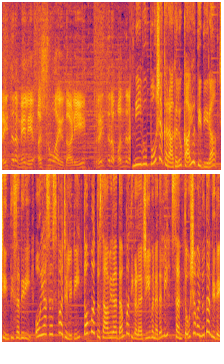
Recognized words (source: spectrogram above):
ರೈತರ ಮೇಲೆ ಅಶ್ರುವಾಯು ದಾಳಿ ರೈತರ ಬಂಧನ ನೀವು ಪೋಷಕರಾಗಲು ಕಾಯುತ್ತಿದ್ದೀರಾ? ಚಿಂತಿಸದಿರಿ. ಓಯಾಸಸ್ ಫರ್ಟಿಲಿಟಿ ತೊಂಬತ್ತು ಸಾವಿರ ದಂಪತಿಗಳ ಜೀವನದಲ್ಲಿ ಸಂತೋಷವನ್ನು ತಂದಿದೆ.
